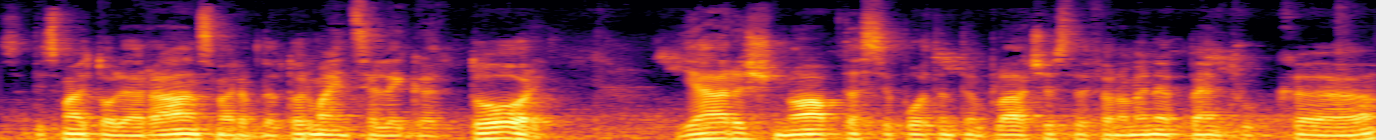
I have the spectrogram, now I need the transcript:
să fiți mai toleranți, mai răbdători, mai înțelegători. Iarăși noaptea se pot întâmpla aceste fenomene pentru că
